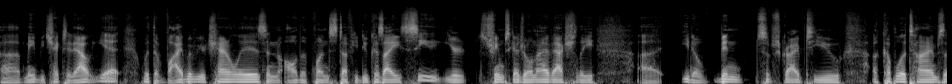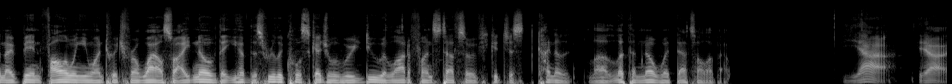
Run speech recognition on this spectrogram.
uh, maybe checked it out yet, what the vibe of your channel is, and all the fun stuff you do. Because I see your stream schedule, and I've actually, uh, you know, been subscribed to you a couple of times, and I've been following you on Twitch for a while. So I know that you have this really cool schedule where you do a lot of fun stuff. So if you could just kind of uh, let them know what that's all about. Yeah, yeah.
